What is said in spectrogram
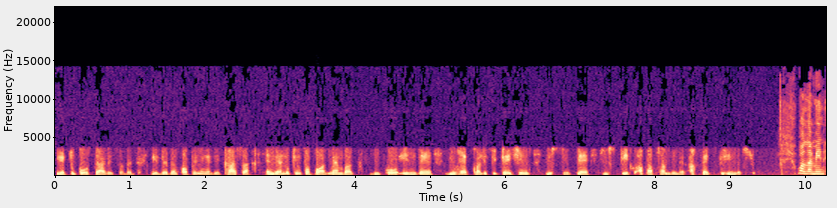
You have to go study so that if there's an opening at ICASA and they're looking for board members, you go in there, you have qualifications, you sit there, you speak about something that affects the industry. Well, I mean,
